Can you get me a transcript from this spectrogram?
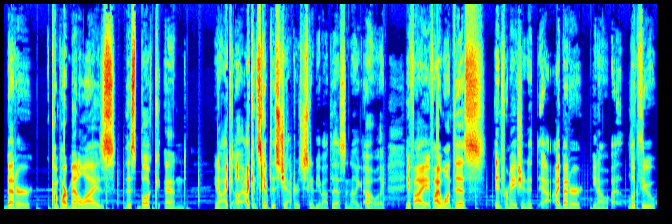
better compartmentalize this book and you know I, I can skip this chapter it's just going to be about this and like oh like if i if i want this information it, i better you know look through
